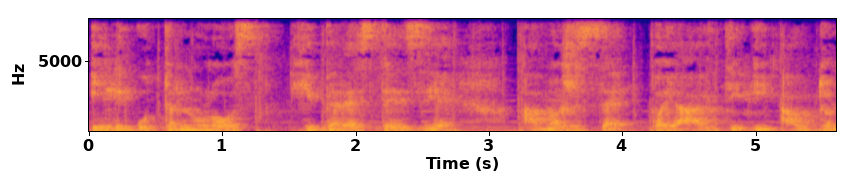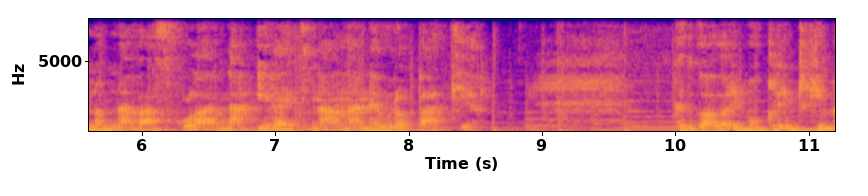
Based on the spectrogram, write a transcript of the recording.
ili utrnulost, hiperestezije, a može se pojaviti i autonomna vaskularna i retinalna neuropatija. Kad govorimo o kliničkim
